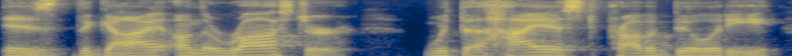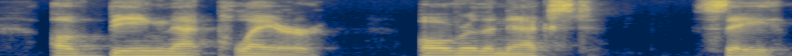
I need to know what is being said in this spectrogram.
is the guy on the roster with the highest probability of being that player over the next, say,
